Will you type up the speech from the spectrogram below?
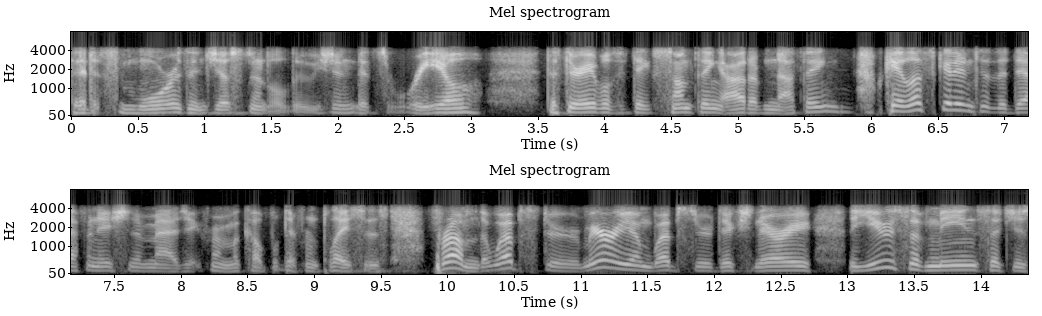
that it's more than just an illusion, that's real, that they're able to take something out of nothing. Okay, let's get into the definition of magic from a couple different places. From the Webster, Merriam Webster Dictionary, the use of means such as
